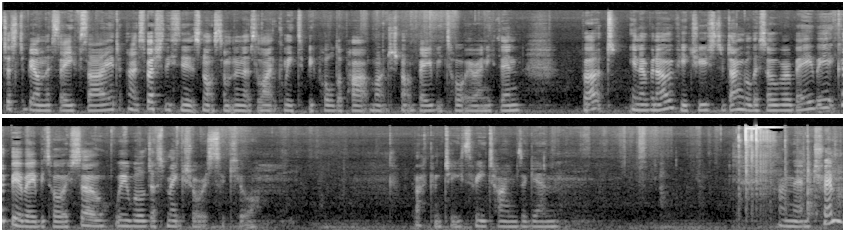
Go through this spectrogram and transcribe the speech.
just to be on the safe side and especially since it's not something that's likely to be pulled apart much not a baby toy or anything but you never know if you choose to dangle this over a baby it could be a baby toy so we will just make sure it's secure. Back into three times again. And then trim.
